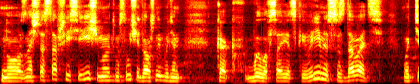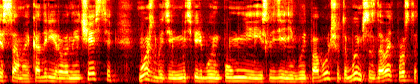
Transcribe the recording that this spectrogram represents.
Но, значит, оставшиеся вещи мы в этом случае должны будем, как было в советское время, создавать вот те самые кадрированные части. Может быть, мы теперь будем поумнее, если денег будет побольше, то будем создавать просто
